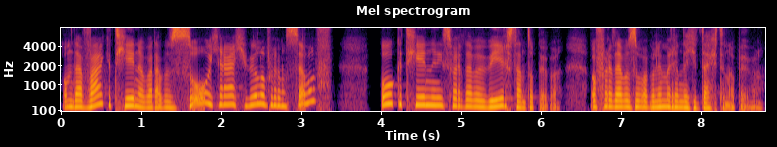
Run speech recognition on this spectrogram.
Omdat vaak hetgene wat we zo graag willen voor onszelf, ook hetgene is waar dat we weerstand op hebben. Of waar dat we zo wat belemmerende gedachten op hebben.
